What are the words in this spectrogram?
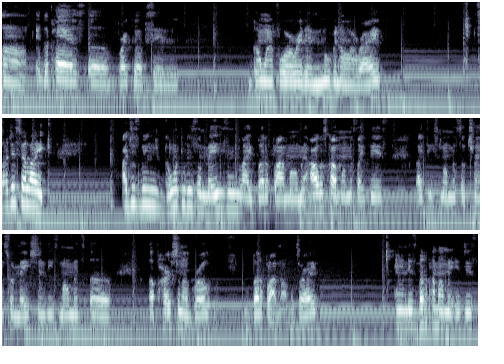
um, in the past of breakups and going forward and moving on, right? So I just feel like I just been going through this amazing like butterfly moment. I always call moments like this, like these moments of transformation, these moments of a personal growth, butterfly moments, right? And this butterfly moment is just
